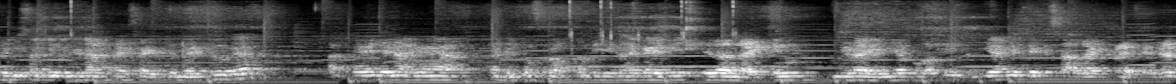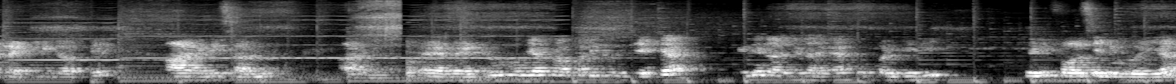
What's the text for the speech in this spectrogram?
ਇਹ ਵੀ ਸਾਡੇ ਕੋਲ ਜਿਹੜਾ ਇਸ ਸਾਈਡ ਤੇ ਬੈਠ ਹੋ ਗਿਆ ਆ ਇਹ ਜਿਹੜਾ ਹੈਗਾ ਆ, ਸਾਡੇ ਕੋਲ ਪ੍ਰੋਪਰਟੀ ਜਿਹੜਾ ਹੈਗਾ ਇਹਦੀ ਇਹਦਾ ਲਾਈਟਿੰਗ ਜਿਹੜਾ ਏਰੀਆ ਬਹੁਤ ਹੀ ਵਧੀਆ ਹੈ ਤੇ ਸਾਰਾ ਲਾਈਟ ਪ੍ਰੈਸ਼ਰ ਜਿਹੜਾ ਟਰੈਕਿੰਗ ਦੇ ਉੱਤੇ ਆ ਜਿਹੜੀ ਸਨ ਆ ਰਹੀ ਹੈ ਬੈਡਰੂਮ ਹੋ ਗਿਆ ਪ੍ਰੋਪਰਲੀ ਤੁਸੀਂ ਦੇਖਿਆ ਇਹਦੇ ਨਾਲ ਜਿਹੜਾ ਹੈਗਾ ਉੱਪਰ ਦੀ ਵੀ ਜਿਹੜੀ ਫਾਲ ਸੀਲਿੰਗ ਹੋਈ ਆ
